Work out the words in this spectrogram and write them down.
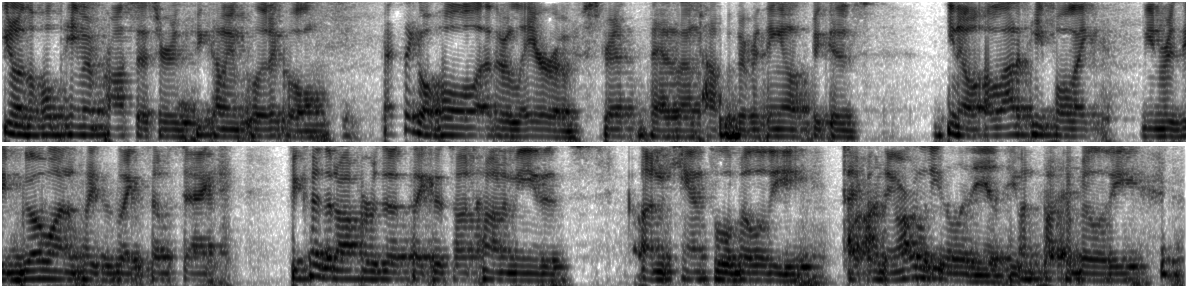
you know the whole payment processors becoming political, that's like a whole other layer of stress that's added on top of everything else. Because you know a lot of people like me and Razib go on places like Substack because it offers us like this autonomy, this uncancelability type of thing, or at least Unfuckability, as he would say. unfuckability,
